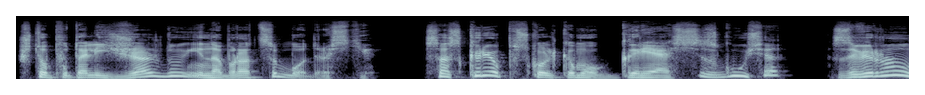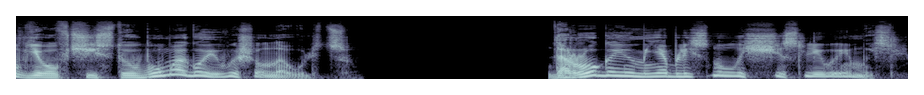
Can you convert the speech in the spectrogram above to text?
чтоб утолить жажду и набраться бодрости. Соскреб сколько мог грязь с гуся, завернул его в чистую бумагу и вышел на улицу. Дорогой у меня блеснула счастливая мысль.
